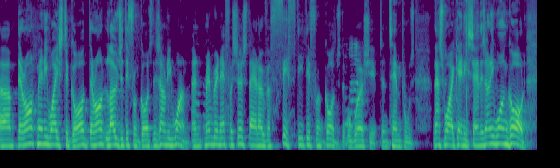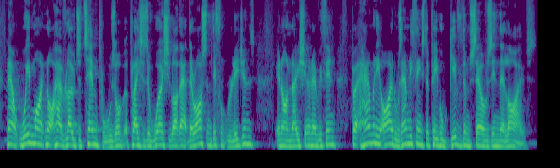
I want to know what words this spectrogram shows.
um, there aren't many ways to God. There aren't loads of different gods. There's only one. And remember in Ephesus, they had over 50 different gods that were worshipped and temples. And that's why, again, he's saying there's only one God. Now, we might not have loads of temples or places of worship like that. There are some different religions in our nation and everything. But how many idols, how many things do people give themselves in their lives?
